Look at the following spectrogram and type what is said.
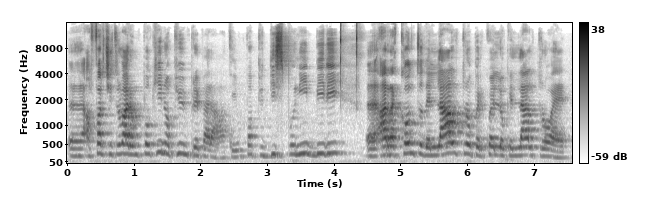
eh, a farci trovare un pochino più impreparati, un po' più disponibili eh, al racconto dell'altro per quello che l'altro è,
